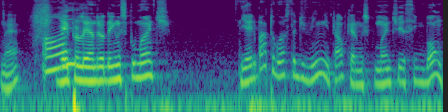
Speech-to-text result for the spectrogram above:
né? E aí Olha. pro Leandro eu dei um espumante. E aí ele, bah, tu gosta de vinho e tal, porque era um espumante assim bom.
